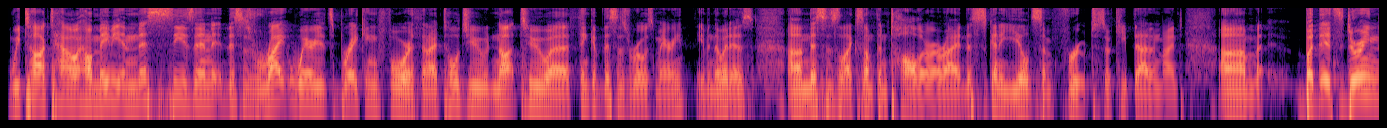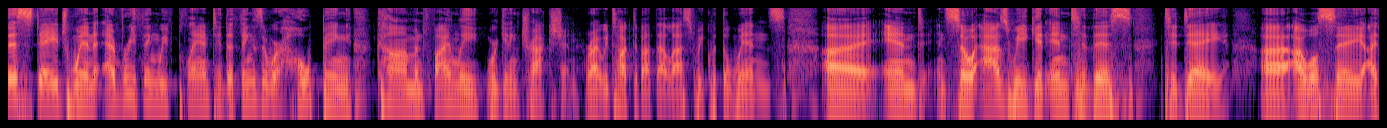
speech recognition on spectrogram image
we talked how how maybe in this season this is right where it's breaking forth. And I told you not to uh, think of this as rosemary, even though it is. Um, this is like something taller. All right, this is going to yield some fruit. So keep that in mind. Um, but it's during this stage when everything we've planted, the things that we're hoping come, and finally we're getting traction, right? We talked about that last week with the winds. Uh, and, and so as we get into this today, uh, I will say I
